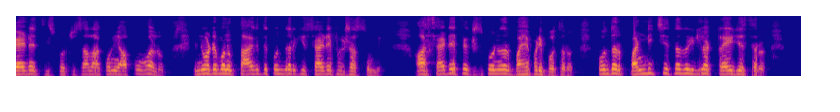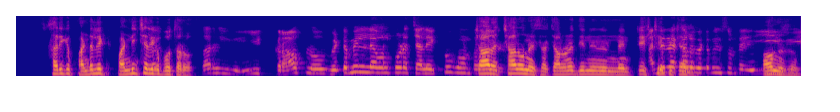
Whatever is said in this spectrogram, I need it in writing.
గైడెన్స్ తీసుకోవచ్చు. చాలా కొన్ని అపోహలు. ఎందుకంటే మనం తాగితే కొందరికి సైడ్ ఎఫెక్ట్స్ వస్తుంది. ఆ సైడ్ ఎఫెక్ట్స్ కొందరు భయపడిపోతారు. కొందరు పండించేటప్పుడు ఇట్లా ట్రై చేస్తారు. సరిగ్గా పండలే పండించలేకపోతారు సార్ ఈ- క్రాప్లో విటమిన్ లెవెల్ కూడా చాలా ఎక్కువగా ఉంటుంది చాలా చాలా ఉన్నాయి సార్ చాలా ఉన్నాయి దీన్ని నేను- టెస్ట్ చేయించాను అవును సార్.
